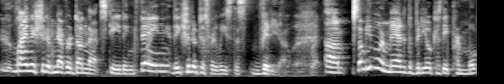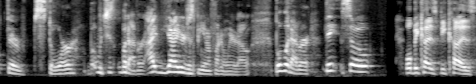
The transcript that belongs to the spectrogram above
Linus should have never done that scathing thing. They should have just released this video. Right. Um, some people are mad at the video because they promote their store, but which is whatever. I yeah, you're just being a fucking weirdo. But whatever. They so Well, because because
